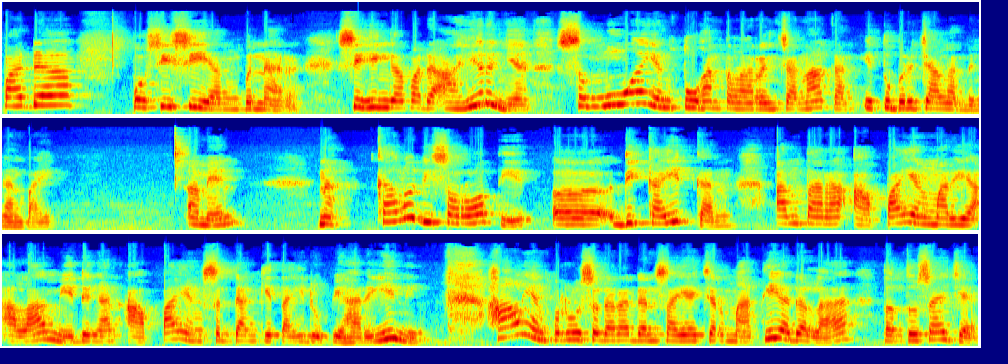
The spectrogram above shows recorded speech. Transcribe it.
pada posisi yang benar sehingga pada akhirnya semua yang Tuhan telah rencanakan itu berjalan dengan baik. Amin. Nah, kalau disoroti, uh, dikaitkan antara apa yang Maria alami dengan apa yang sedang kita hidupi hari ini. Hal yang perlu saudara dan saya cermati adalah tentu saja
